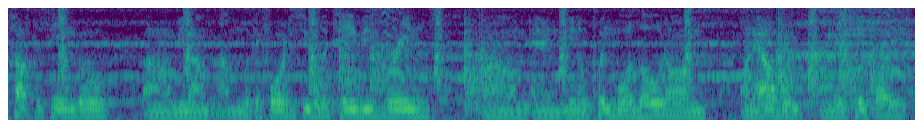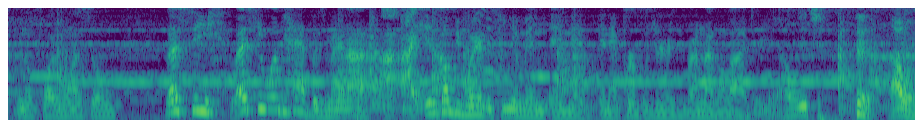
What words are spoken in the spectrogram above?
tough to see him go. Um, you know, I'm, I'm looking forward to see what Latavius brings, um, and you know, putting more load on on Alvin on AK40, you know, 41. So let's see, let's see what happens, man. I, I, I it's gonna be weird to see him in, in that in that purple jersey, but I'm not gonna lie to you. Yeah, I'm with you. I was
